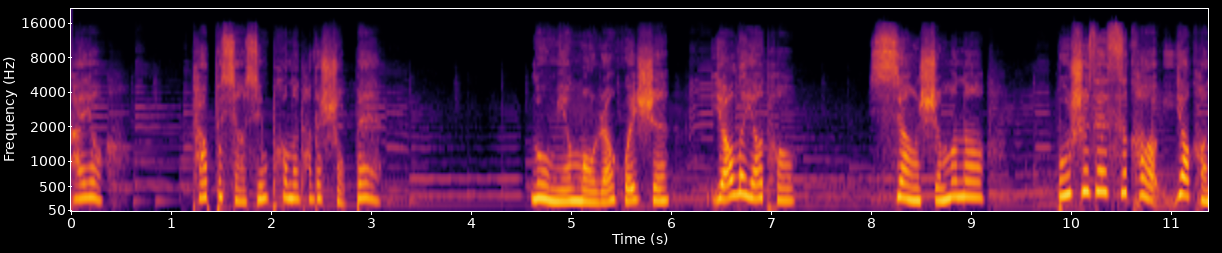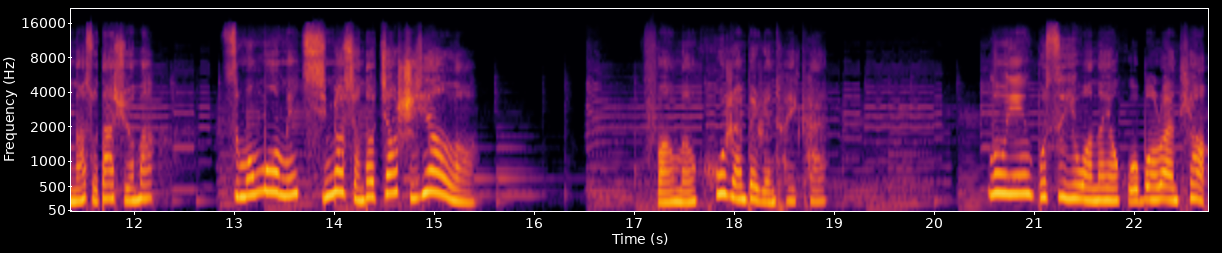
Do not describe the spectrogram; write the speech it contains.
还有，他不小心碰了他的手背。陆眠猛然回神，摇了摇头，想什么呢？不是在思考要考哪所大学吗？怎么莫名其妙想到姜时宴了？房门忽然被人推开，陆英不似以往那样活蹦乱跳，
